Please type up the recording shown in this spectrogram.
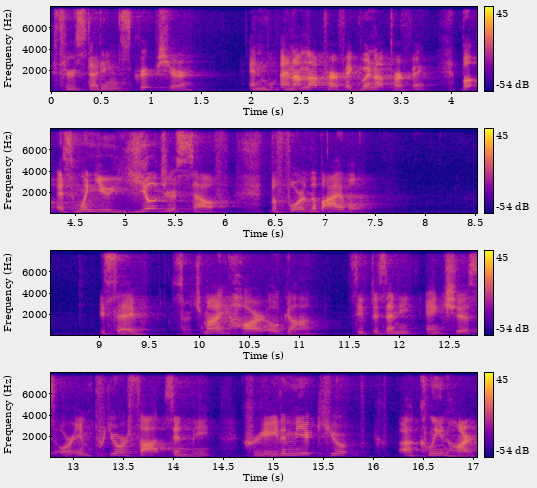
through studying scripture, and, and I'm not perfect, we're not perfect, but it's when you yield yourself before the Bible. You say, Search my heart, O God. See if there's any anxious or impure thoughts in me. Create in me a, cure, a clean heart.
